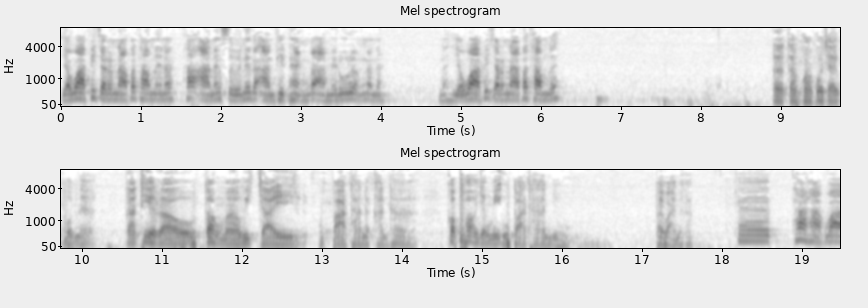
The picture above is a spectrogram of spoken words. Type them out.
อย่าว่าพิจารณาพระธรรมเลยนะ ถ้าอ่านหนังสือเนี่ยถ้าอ่านผิดแห่งก็อ่านไม่รู้เรื่องกันนะนะอย่าว่าพิจารณาพระธรรมเลยเออตามความเข้าใจผมนะฮะ การที่เราต้องมาวิจัยอุปาทานขันธ์ห้าก็เพราะยังมีอุปาทานอยู่ ไปไหวไหมครับ คือถ้าหากว่า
